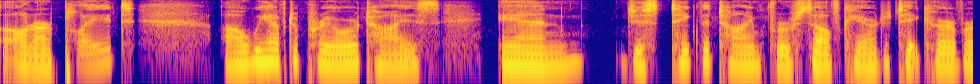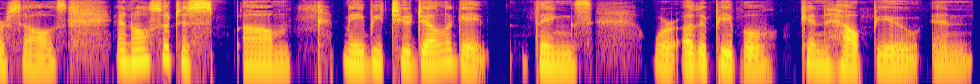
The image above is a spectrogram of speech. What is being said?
on our plate, uh, we have to prioritize and just take the time for self care to take care of ourselves and also to um, maybe to delegate things where other people can help you and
